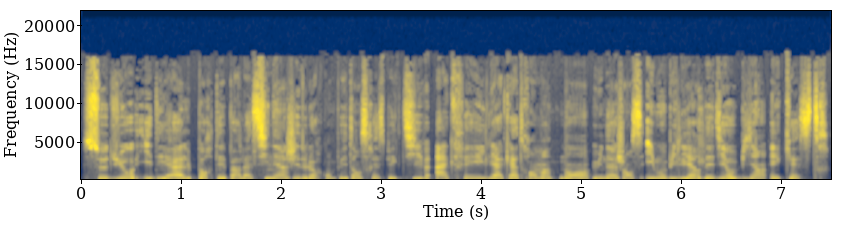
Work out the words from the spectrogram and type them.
Ce duo idéal, porté par la synergie de leurs compétences respectives, a créé il y a 4 ans maintenant une agence immobilière dédiée aux biens équestres.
